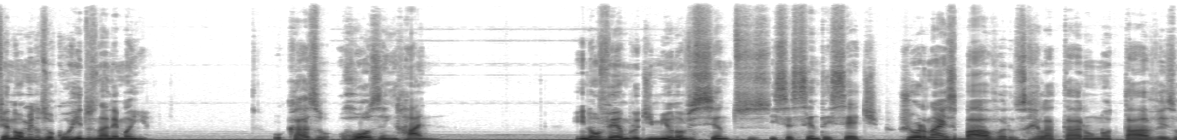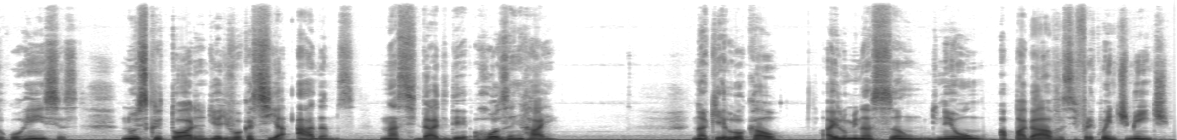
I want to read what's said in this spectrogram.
Fenômenos ocorridos na Alemanha. O caso Rosenheim. Em novembro de 1967, jornais bávaros relataram notáveis ocorrências no escritório de advocacia Adams, na cidade de Rosenheim. Naquele local, a iluminação de neon apagava-se frequentemente.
